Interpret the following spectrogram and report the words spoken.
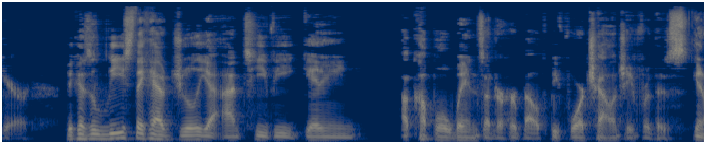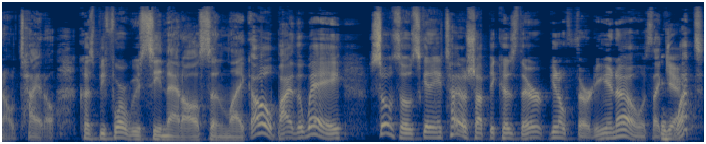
here because at least they have Julia on TV getting a couple of wins under her belt before challenging for this, you know, title. Because before we've seen that all of a sudden, like, oh, by the way, so and so is getting a title shot because they're, you know, 30 and 0. It's like, Yeah. what?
